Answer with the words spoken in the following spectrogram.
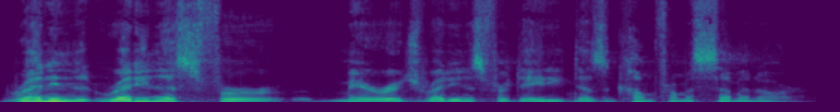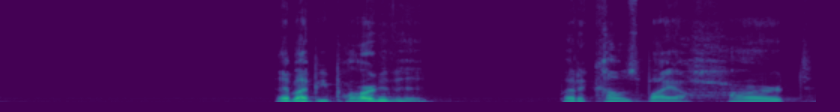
Readiness for marriage, readiness for dating doesn't come from a seminar. That might be part of it, but it comes by a heart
